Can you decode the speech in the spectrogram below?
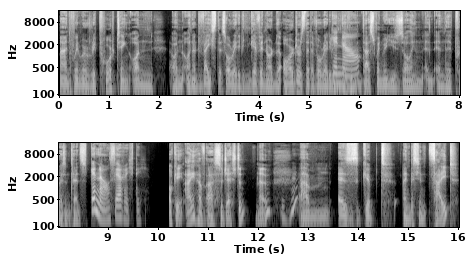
and when we're reporting on on on advice that's already been given or the orders that have already been Genau. given, that's when we use sollen in, in the present tense. Genau, sehr richtig. Okay, I have a suggestion now. Ähm, es gibt ein bisschen Zeit,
